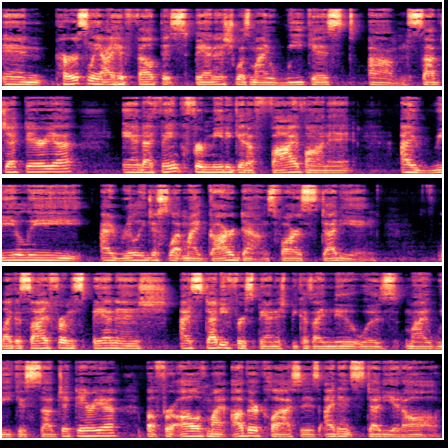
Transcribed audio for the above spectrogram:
And personally, I had felt that Spanish was my weakest um, subject area. And I think for me to get a five on it, I really, I really just let my guard down as far as studying. Like aside from Spanish, I studied for Spanish because I knew it was my weakest subject area. But for all of my other classes, I didn't study at all.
